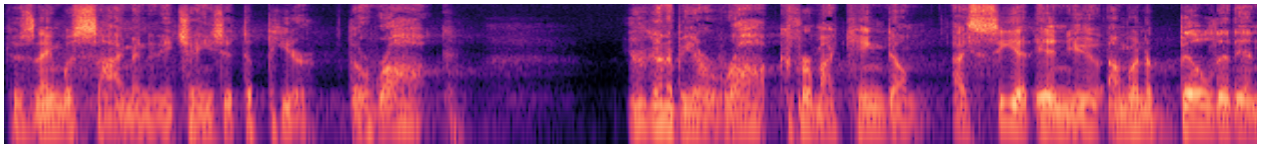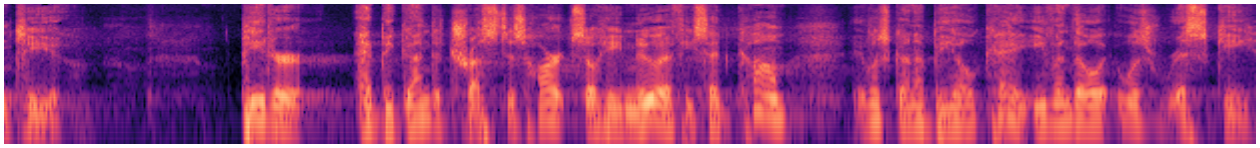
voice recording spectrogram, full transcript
His name was Simon, and he changed it to Peter, the Rock. You're going to be a rock for my kingdom. I see it in you. I'm going to build it into you. Peter had begun to trust his heart, so he knew if he said, Come, it was going to be okay, even though it was risky.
